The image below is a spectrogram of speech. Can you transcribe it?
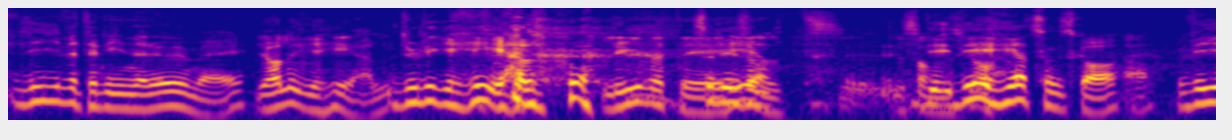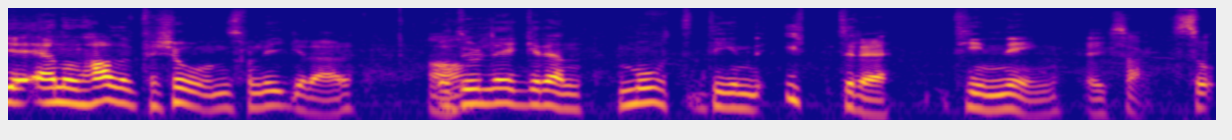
livet rinner ur mig. Jag ligger hel. Du ligger hel. Livet är, Så det är som- helt som det, det det är helt som det ska. Ja. Vi är en och en halv person som ligger där. Ja. Och du lägger den mot din yttre tinning. Exakt. Så,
